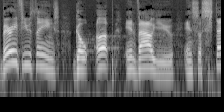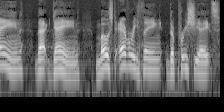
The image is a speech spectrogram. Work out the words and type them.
Very few things go up in value and sustain that gain, most everything depreciates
